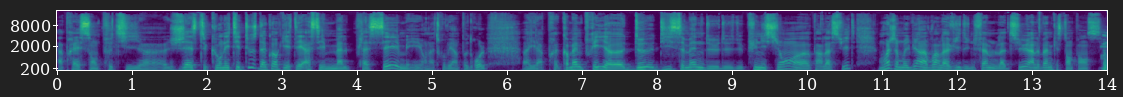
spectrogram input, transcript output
après son petit euh, geste qu'on était tous d'accord qu'il était assez mal placé, mais on a trouvé un peu drôle, il a quand même pris deux dix semaines de, de, de punition par la suite. Moi, j'aimerais bien avoir l'avis d'une femme là-dessus. Alban, qu'est-ce que t'en penses?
